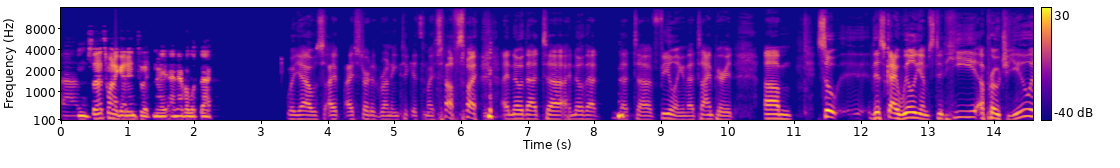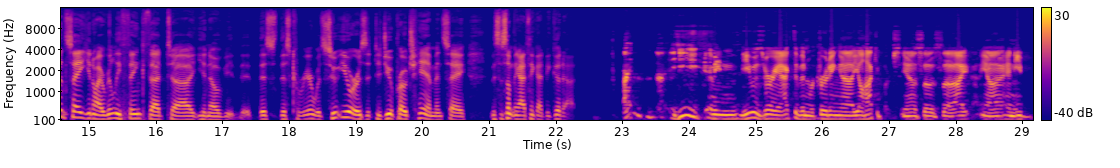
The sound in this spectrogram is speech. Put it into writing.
Um, so that's when I got into it, and I, I never looked back. Well, yeah, I was. I, I started running tickets myself, so I, I know that uh, I know that that uh, feeling in that time period. Um, so uh, this guy Williams, did he approach you and say, you know, I really think that uh, you know this this career would suit you, or is it? Did you approach him and say, this is something I think I'd be good at? I, he, I mean, he was very active in recruiting uh, Yale hockey players. You know, so uh, I, you know, and he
